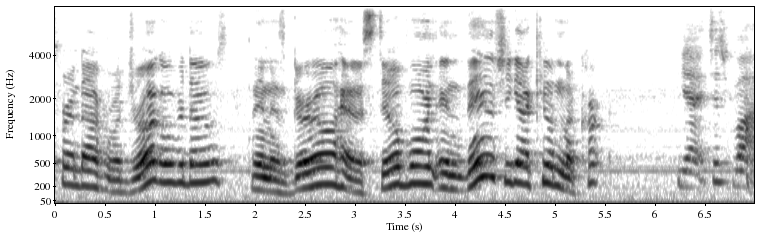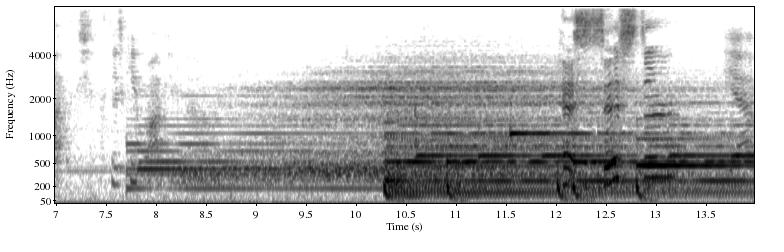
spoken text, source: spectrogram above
Best friend died from a drug overdose. Then this girl had a stillborn, and then she got killed in a car. Yeah, just watch. Just keep watching now. His sister Yeah.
